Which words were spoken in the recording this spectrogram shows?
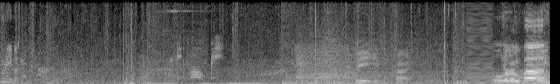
No more screamer! B. B. Alright. All of them burn!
